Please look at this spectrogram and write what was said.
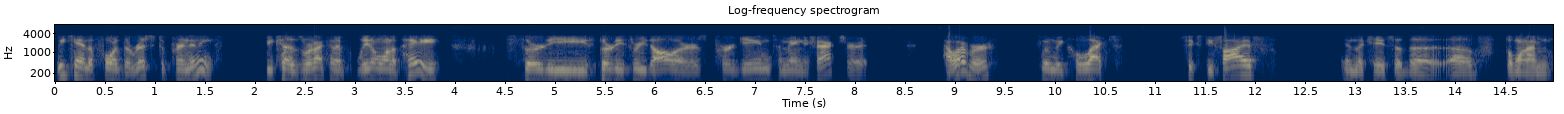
we can't afford the risk to print any because we're not going to. We don't want to pay thirty, thirty-three dollars per game to manufacture it. However, when we collect sixty-five in the case of the of the one I'm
